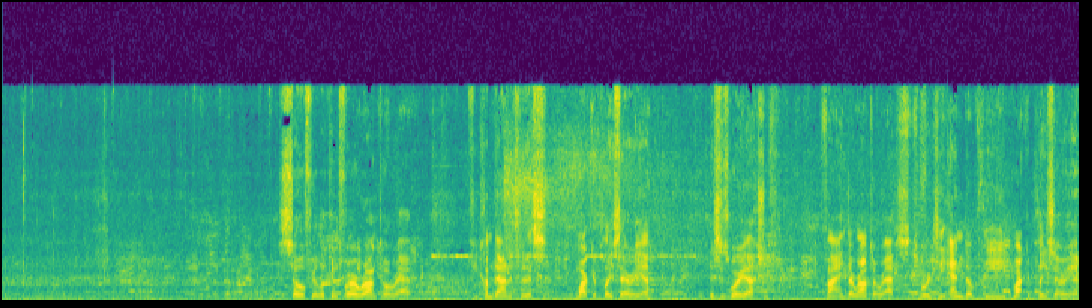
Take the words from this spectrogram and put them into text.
so if you're looking for a Ronto wrap, if you come down into this marketplace area, this is where you actually find the Ronto wraps towards the end of the marketplace area.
